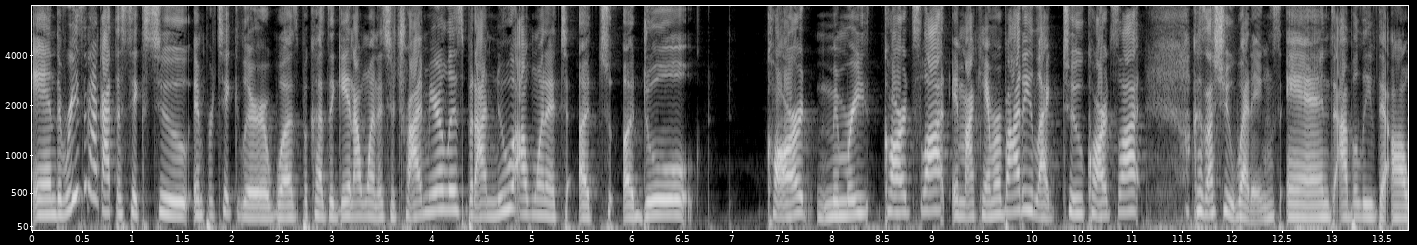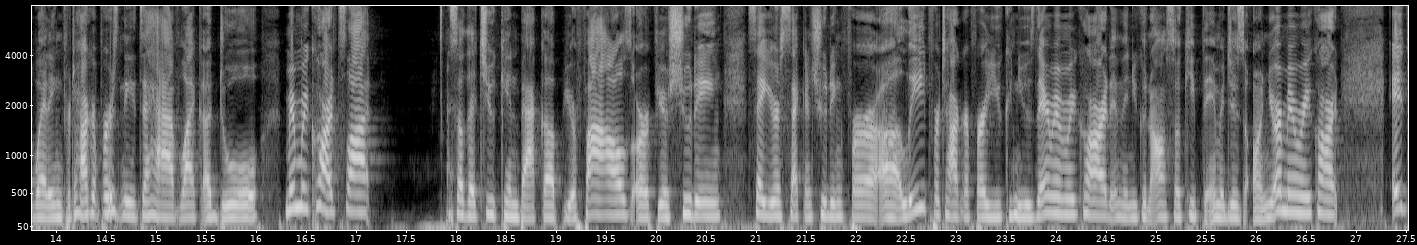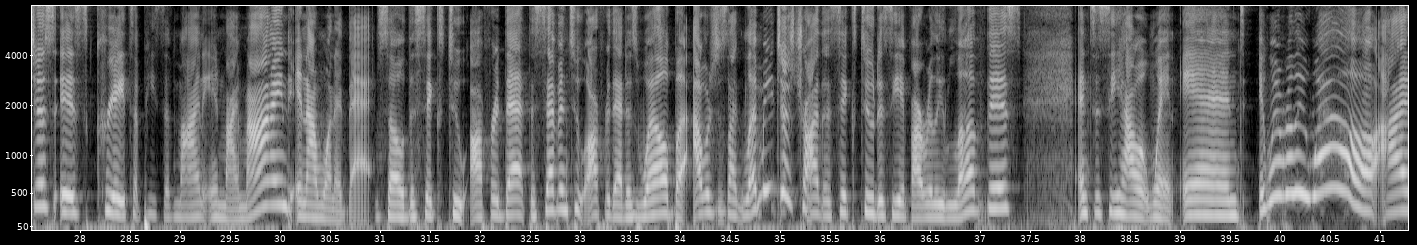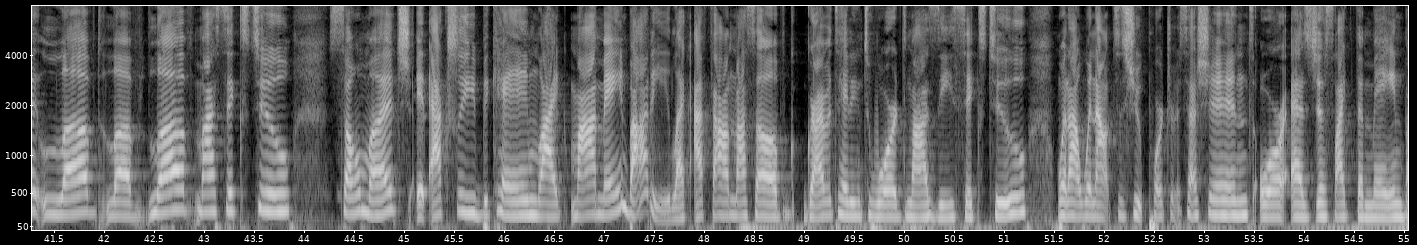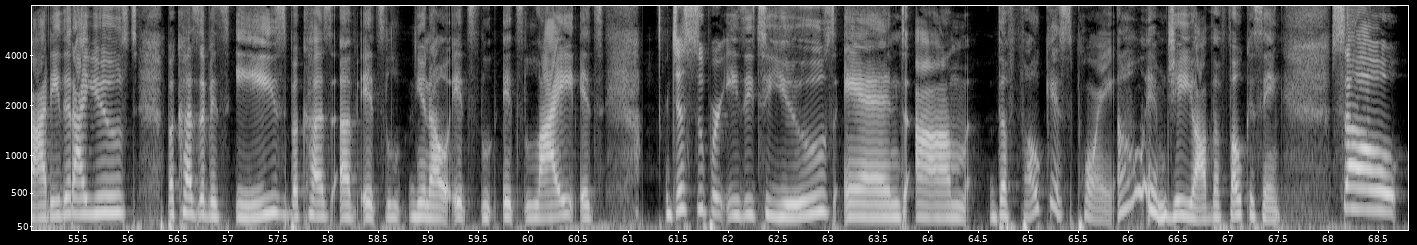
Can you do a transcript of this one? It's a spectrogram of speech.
And the reason I got the 62 in particular was because again, I wanted to try mirrorless, but I knew I wanted a, a dual card memory card slot in my camera body like two card slot because i shoot weddings and i believe that all wedding photographers need to have like a dual memory card slot so that you can back up your files or if you're shooting say you're second shooting for a lead photographer you can use their memory card and then you can also keep the images on your memory card. It just is creates a peace of mind in my mind and i wanted that. So the 6-2 offered that. The 7-2 offered that as well but i was just like let me just try the 6-2 to see if i really love this and to see how it went. And it went really well. I loved loved loved my 6.2 so much it actually became like my main body like I found myself gravitating towards my Z6 II when I went out to shoot portrait sessions or as just like the main body that I used because of its ease, because of its, you know, it's it's light, it's just super easy to use and um the focus point. OMG, y'all, the focusing. So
